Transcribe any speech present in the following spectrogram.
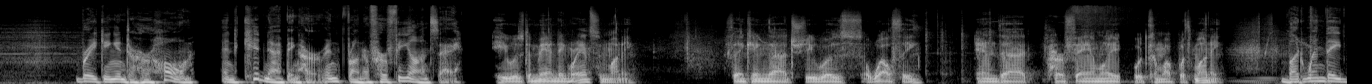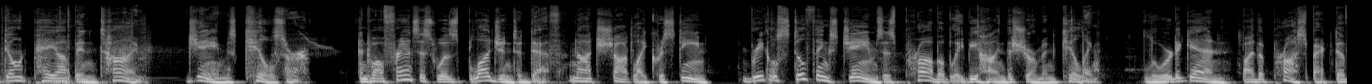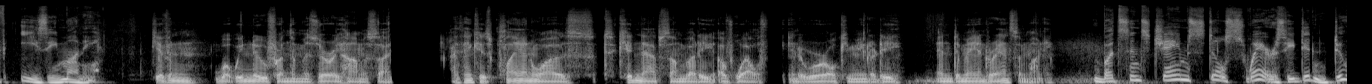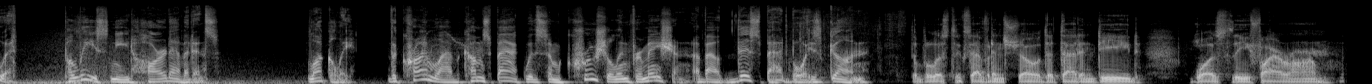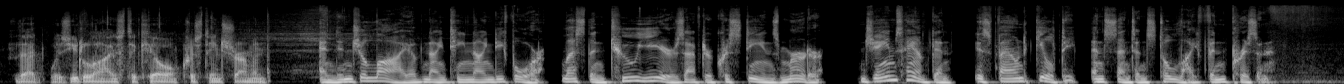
breaking into her home and kidnapping her in front of her fiance he was demanding ransom money, thinking that she was wealthy and that her family would come up with money. But when they don't pay up in time, James kills her. And while Frances was bludgeoned to death, not shot like Christine, Briegel still thinks James is probably behind the Schurman killing, lured again by the prospect of easy money. Given what we knew from the Missouri homicide, I think his plan was to kidnap somebody of wealth in a rural community and demand ransom money. But since James still swears he didn't do it, police need hard evidence. Luckily, the crime lab comes back with some crucial information about this bad boy's gun. The ballistics evidence showed that that indeed was the firearm that was utilized to kill Christine Schurman. And in July of 1994, less than two years after Christine's murder, James Hampton is found guilty and sentenced to life in prison.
